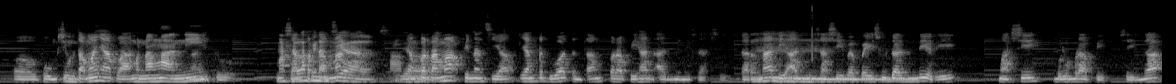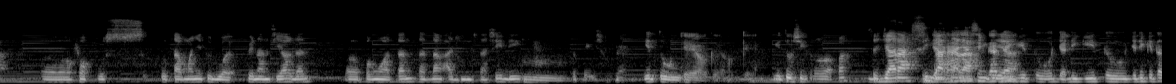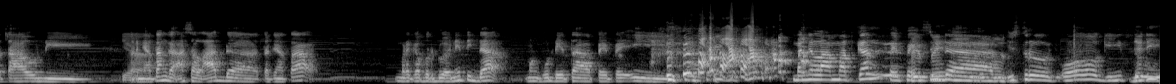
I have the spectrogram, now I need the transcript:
Eh, fungsi Untuk utamanya apa nah menangani itu masalah yang pertama- finansial. yang Ya. pertama finansial yang kedua tentang perapihan administrasi karena di Hmm. administrasi PPI Sudan sendiri masih belum rapi sehingga eh, fokus utamanya itu dua finansial dan eh, penguatan tentang administrasi di Hmm. PPI Sudan itu Oke oke oke. itu sih kalau apa sejarah singkatnya Sejarahnya singkatnya Iya. gitu. Jadi gitu. Jadi kita tahu nih. Ya. Ternyata nggak asal ada. Ternyata mereka berdua ini tidak mengkudeta PPI. Menyelamatkan PPI PPI, Sudan. benar. Justru oh gitu. Jadi,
